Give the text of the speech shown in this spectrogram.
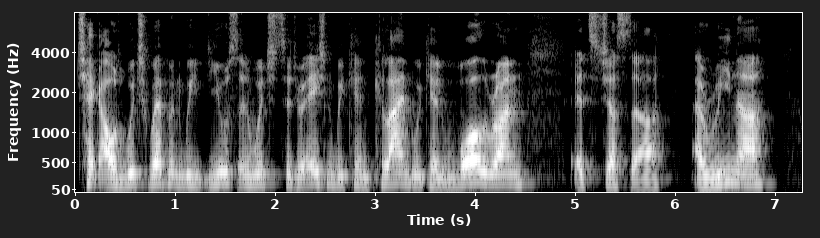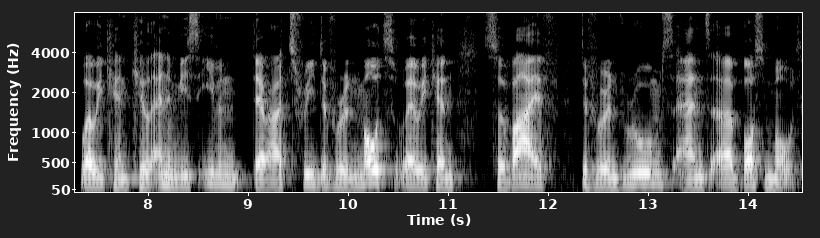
check out which weapon we use in which situation. We can climb, we can wall run. It's just a arena where we can kill enemies. Even there are three different modes where we can survive, different rooms and uh, boss mode.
